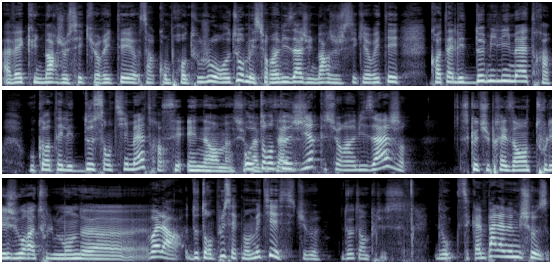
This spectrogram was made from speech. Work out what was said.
avec une marge de sécurité, ça comprend toujours autour, mais sur un visage, une marge de sécurité, quand elle est 2 mm ou quand elle est 2 cm, C'est énorme sur autant un te visage. dire que sur un visage, Ce que tu présentes tous les jours à tout le monde, euh, voilà, d'autant plus avec mon métier, si tu veux. d'autant plus. Donc c'est quand même pas la même chose.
